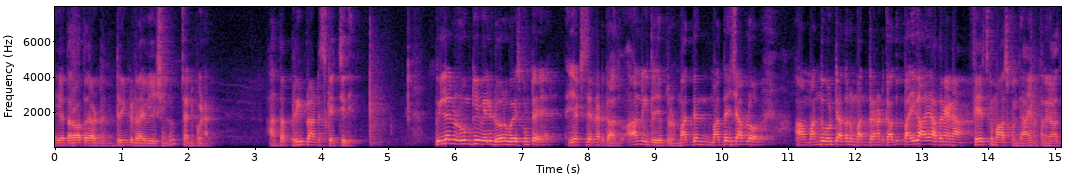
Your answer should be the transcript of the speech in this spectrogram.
ఇక తర్వాత డ్రింక్ డ్రైవ్ చేసిండు చనిపోయినాడు. అంత ప్రీ ప్లాంట్ స్కెచ్ ఇది. పిల్లలు రూమ్కి వెళ్ళి డోర్ వేసుకుంటే ఎక్స్ జరిగినట్టు కాదు. అని ఇట్లా చెప్తున్నాడు మద్యం మద్యం షాప్లో ఆ మందు కొట్టి అతను మందు తగినట్టు కాదు పైగా ఆయన అతనైనా ఫేస్కి మాస్క్ ఉంది ఆయన అతను కాదు.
